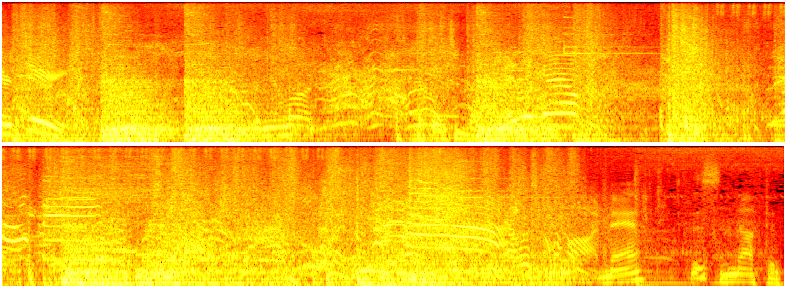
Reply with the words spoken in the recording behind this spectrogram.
Here too. Hey, look out! Help me! Ellis, come on, man. This is nothing.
